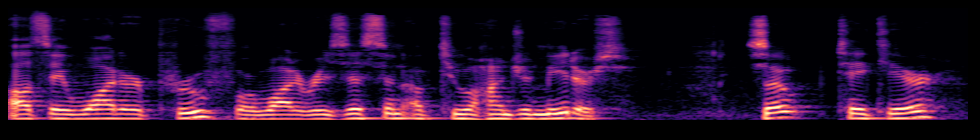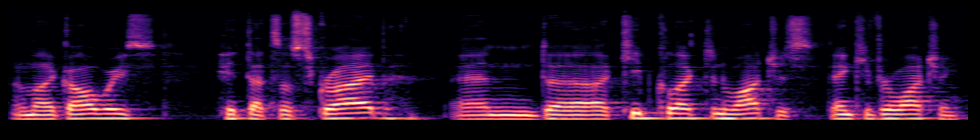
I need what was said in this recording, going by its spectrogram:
I'll say, waterproof or water resistant up to 100 meters. So, take care, and like always, hit that subscribe and uh, keep collecting watches. Thank you for watching.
